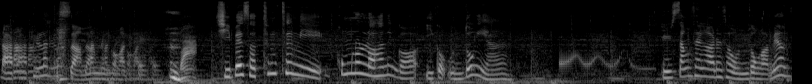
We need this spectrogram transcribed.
나랑 필라테스 안 맞는 것 같아. 집에서 틈틈이 홈롤러 하는 거 이거 운동이야. 일상생활에서 운동하면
